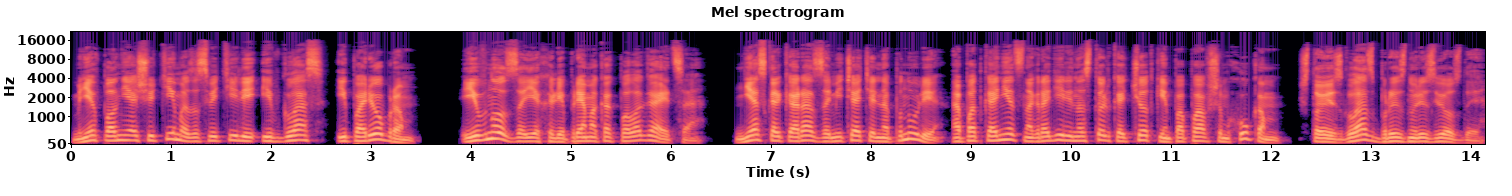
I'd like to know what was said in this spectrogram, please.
Мне вполне ощутимо засветили и в глаз, и по ребрам, и в нос заехали прямо как полагается. Несколько раз замечательно пнули, а под конец наградили настолько четким попавшим хуком, что из глаз брызнули звезды.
